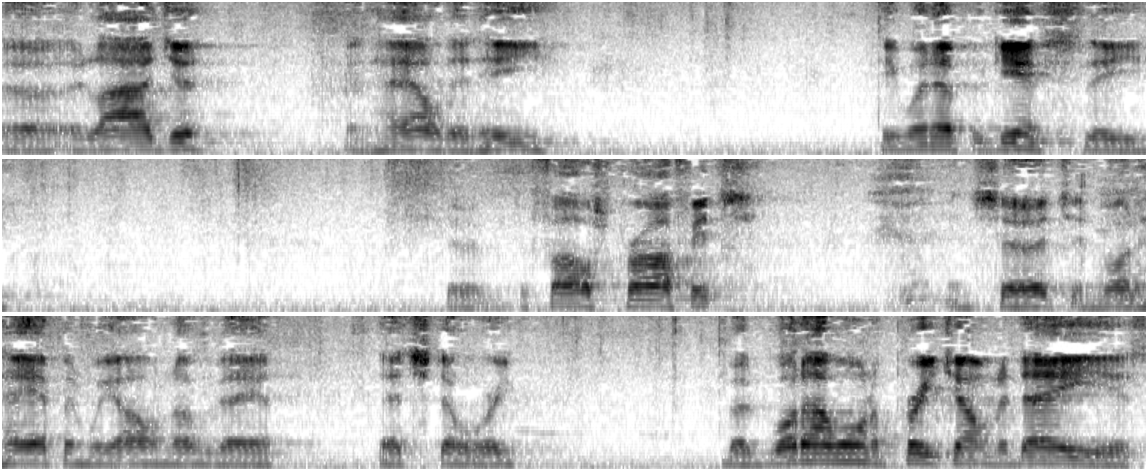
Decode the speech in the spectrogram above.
uh, Elijah and how that he he went up against the the, the false prophets and such, and what happened. We all know that that story. But what I want to preach on today is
